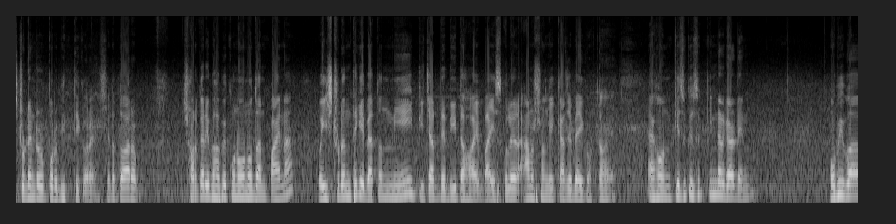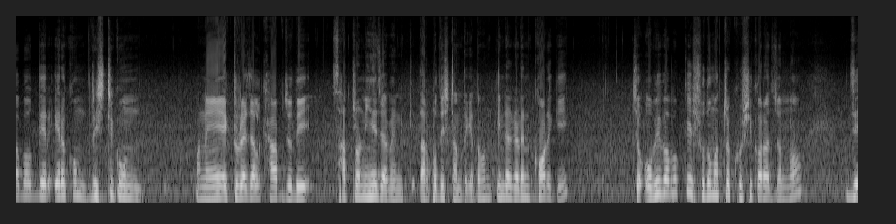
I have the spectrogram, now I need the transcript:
স্টুডেন্টের উপর ভিত্তি করে। সেটা তো আর সরকারিভাবে কোনো অনুদান পায় না। ওই স্টুডেন্ট থেকে বেতন নিয়েই টিচারদের দিতে হয় বা স্কুলের আনুষঙ্গিক কাজে ব্যয় করতে হয়। এখন কিছু কিছু কিন্ডার গার্ডেন অভিভাবকদের এরকম দৃষ্টিকোণ মানে একটু রেজাল্ট খারাপ যদি ছাত্র নিয়ে যাবেন তার প্রতিষ্ঠান থেকে। তখন কিন্ডার গার্ডেন করে কি, যে অভিভাবককে শুধুমাত্র খুশি করার জন্য যে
